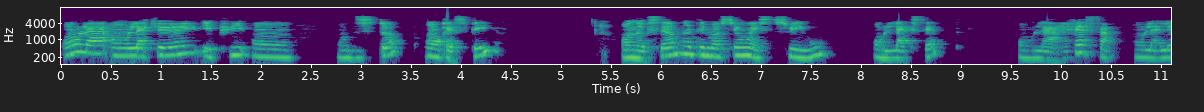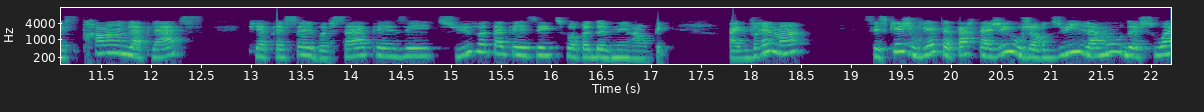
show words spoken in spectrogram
on la, on l'accueille et puis on, on dit stop, on respire, on observe notre émotion, est où, on l'accepte, on la ressent, on la laisse prendre la place, puis après ça, elle va s'apaiser, tu vas t'apaiser, tu vas redevenir en paix. Fait que vraiment, c'est ce que je voulais te partager aujourd'hui, l'amour de soi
